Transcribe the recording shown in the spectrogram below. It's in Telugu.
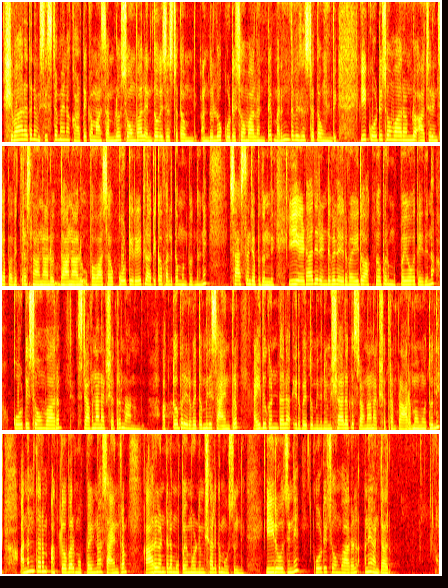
శివారాధన విశిష్టమైన కార్తీక మాసంలో సోమవారం ఎంతో విశిష్టత ఉంది. అందులో కోటి సోమవారం అంటే మరింత విశిష్టత ఉంది. ఈ కోటి సోమవారంలో ఆచరించే పవిత్ర స్నానాలు దానాలు ఉపవాస కోటి రేట్లు అధిక ఫలితం ఉంటుందని శాస్త్రం చెబుతుంది. ఈ ఏడాది రెండు వేల ఇరవై ఐదు అక్టోబర్ ముప్పైవ తేదీన కోటి సోమవారం శ్రవణ నక్షత్రం రానుంది. అక్టోబర్ ఇరవై తొమ్మిది సాయంత్రం ఐదు గంటల ఇరవై తొమ్మిది నిమిషాలకు శ్రవణ నక్షత్రం ప్రారంభమవుతుంది. అనంతరం అక్టోబర్ ముప్పైన సాయంత్రం ఆరు గంటల ముప్పై మూడు నిమిషాలకి ముగుస్తుంది. ఈ రోజునే కోటి సోమవారం అని అంటారు.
